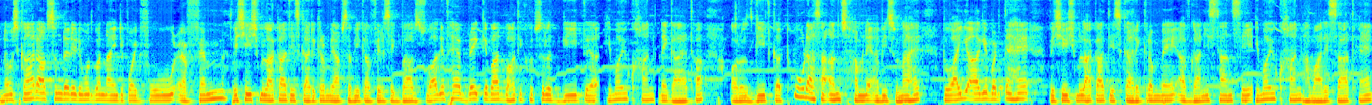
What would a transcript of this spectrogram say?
नमस्कार, आप सुन रहे रेडियो मधुबन 90.4 एफएम। विशेष मुलाकात इस कार्यक्रम में आप सभी का फिर से एक बार स्वागत है। ब्रेक के बाद बहुत ही खूबसूरत गीत हिमायू खान ने गाया था और उस गीत का थोड़ा सा अंश हमने अभी सुना है। तो आइए आगे बढ़ते हैं। विशेष मुलाकात इस कार्यक्रम में अफ़गानिस्तान से हिमायू खान हमारे साथ हैं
